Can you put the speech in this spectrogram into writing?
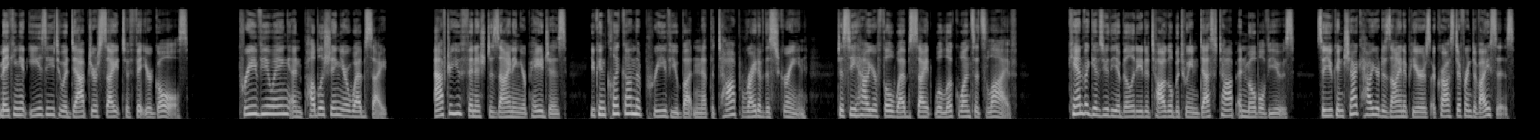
making it easy to adapt your site to fit your goals. Previewing and publishing your website. After you finish designing your pages, you can click on the Preview button at the top right of the screen to see how your full website will look once it's live. Canva gives you the ability to toggle between desktop and mobile views, so you can check how your design appears across different devices.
